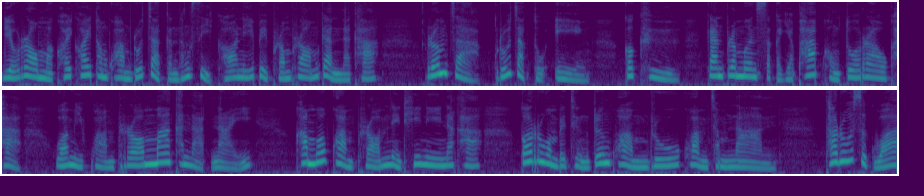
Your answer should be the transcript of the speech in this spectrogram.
เดี๋ยวเรามาค่อยๆทำความรู้จักกันทั้ง 4 ข้อนี้ไปพร้อม ๆ กันนะคะ เริ่มจากรู้จักตัวเอง ก็คือการประเมินศักยภาพของตัวเราค่ะ ว่ามีความพร้อมมากขนาดไหนคำว่าความพร้อมในที่นี้นะคะ ก็รวมไปถึงเรื่องความรู้ความชำนาญ ถ้ารู้สึกว่า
